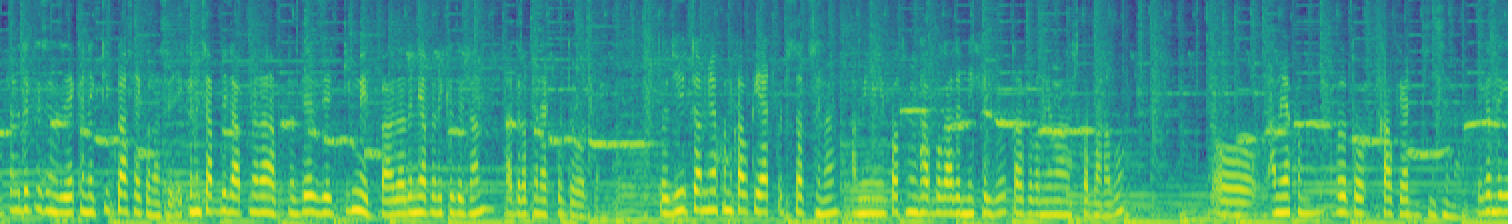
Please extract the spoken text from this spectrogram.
আপনারা দেখতেছেন যে এখানে একটি প্লাস আইকন আছে, এখানে চাপ দিলে আপনারা আপনাদের যে টিমমেট বা যাদের নিয়ে আপনারা খেলতে চান, তাদের আপনারা অ্যাড করতে পারবেন। তো যেহেতু আমি এখন কাউকে অ্যাড করতে চাচ্ছি না, আমি প্রথমে ভাববো কাদের নিয়ে খেলব, তারপর আমি আমার স্কট বানাবো। তো আমি এখন আপাতত কাউকে অ্যাড দিচ্ছি না। এখান থেকে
